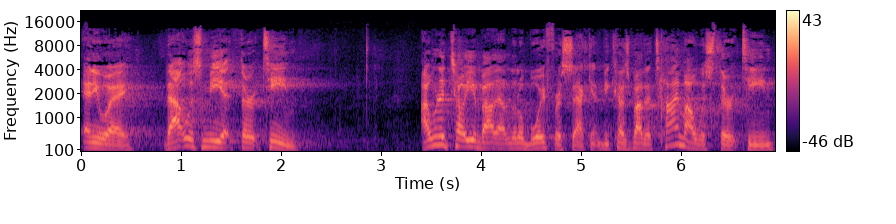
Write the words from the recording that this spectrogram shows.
anyway, that was me at 13. I want to tell you about that little boy for a second because by the time I was 13,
